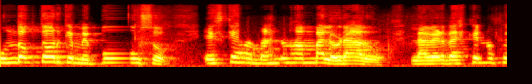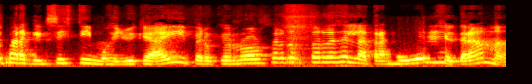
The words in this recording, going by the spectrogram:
Un doctor que me puso, es que jamás nos han valorado. La verdad es que no sé para qué existimos. Y yo dije, ay, pero qué horror ser doctor desde la tragedia y desde el drama.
